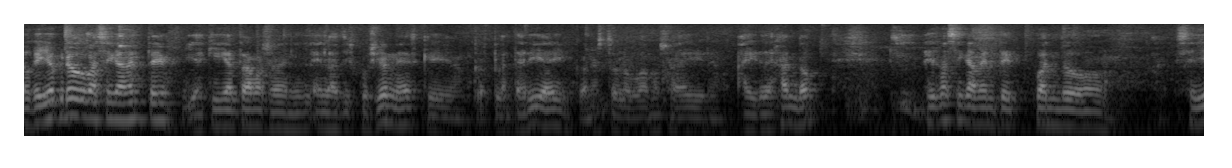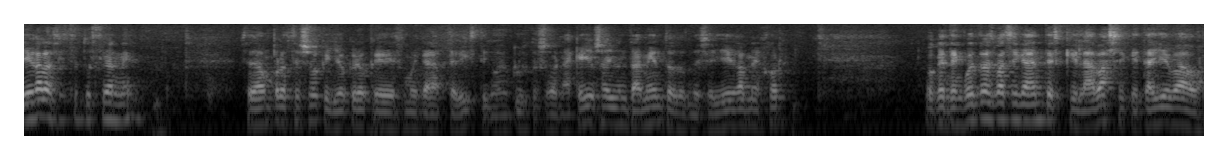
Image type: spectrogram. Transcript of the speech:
Lo que yo creo básicamente, y aquí entramos en, las discusiones que, os plantearía, y con esto lo vamos a ir, dejando, es básicamente cuando se llega a las instituciones, se da un proceso que yo creo que es muy característico, incluso en aquellos ayuntamientos donde se llega mejor, lo que te encuentras básicamente es que la base que te ha llevado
